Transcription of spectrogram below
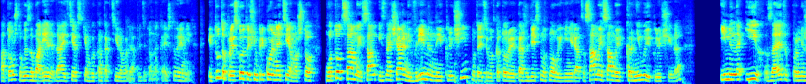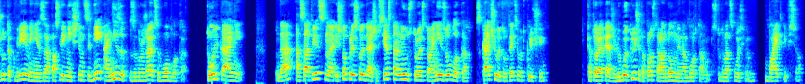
о том, что вы заболели, да, и тех, с кем вы контактировали определенное количество времени. И тут-то происходит очень прикольная тема, что вот тот самый, сам изначальный временные ключи, вот эти вот, которые каждые 10 минут новые генерятся, самые-самые корневые ключи, да, именно их за этот промежуток времени, за последние 14 дней, они загружаются в облако. Только они. Да? А соответственно, и что происходит дальше? Все остальные устройства, они из облака скачивают вот эти вот ключи который, опять же, любой ключ это просто рандомный набор, там, 128 байт и все.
